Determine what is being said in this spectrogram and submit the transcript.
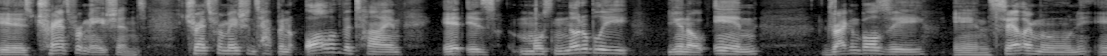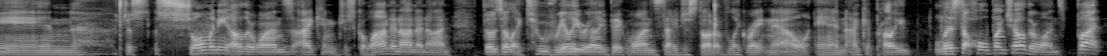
is transformations. Transformations happen all of the time. It is most notably, you know, in Dragon Ball Z, in Sailor Moon, in just so many other ones. I can just go on and on and on. Those are like two really, really big ones that I just thought of like right now, and I could probably list a whole bunch of other ones, but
